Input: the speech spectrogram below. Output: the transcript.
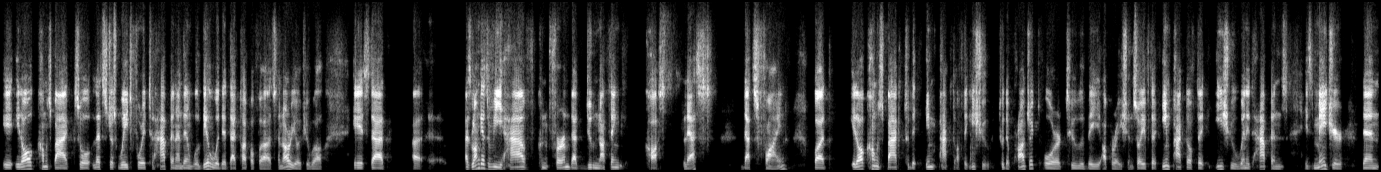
it, it, all comes back. So let's just wait for it to happen and then we'll deal with it. That type of uh, scenario, if you will, is that uh, as long as we have confirmed that do nothing costs less, that's fine. But it all comes back to the impact of the issue to the project or to the operation. So if the impact of the issue when it happens is major, then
